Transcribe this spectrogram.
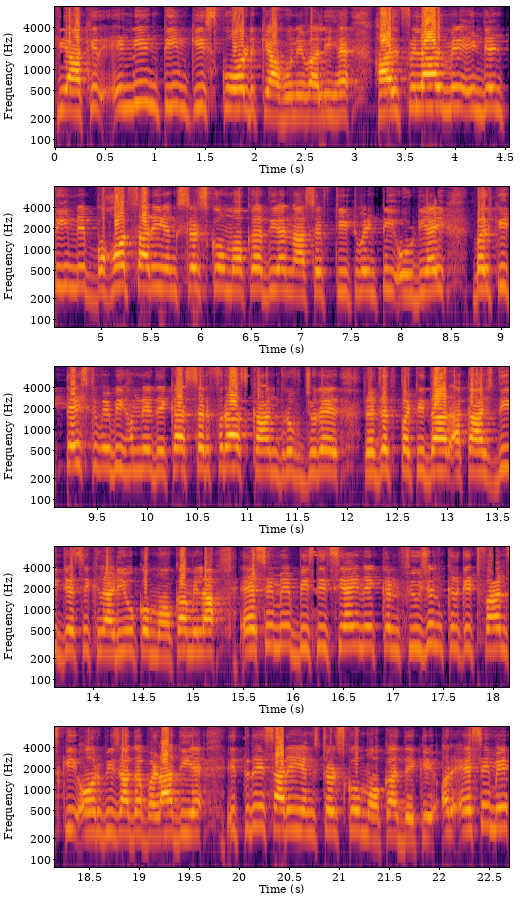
कि आखिर इंडियन टीम की स्क्वाड क्या होने वाली है। हाल फ़िलहाल में इंडियन टीम ने बहुत सारे यंगस्टर्स को मौका दिया, ना सिर्फ़ टी ट्वेंटी ओडीआई बल्कि टेस्ट में भी हमने देखा सरफराज खान, ध्रुव जुरैल, रजत पटीदार, आकाशदीप जैसे खिलाड़ियों को मौका मिला। ऐसे में बीसीसीआई ने कंफ्यूजन क्रिकेट फैंस की और भी ज़्यादा बढ़ा दी है। इतने सारे यंगस्टर्स को मौका देके और ऐसे में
